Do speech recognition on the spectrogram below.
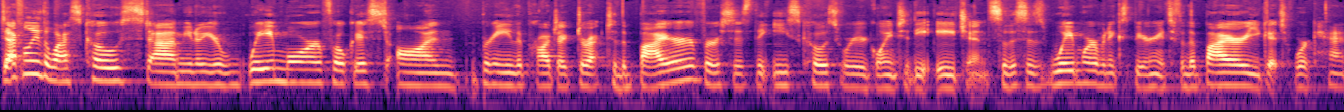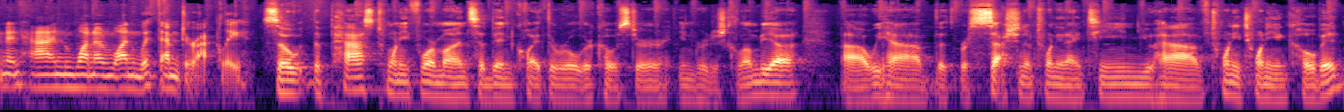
Definitely the West Coast. Um, you know, you're way more focused on bringing the project direct to the buyer versus the East Coast where you're going to the agent. So this is way more of an experience for the buyer. You get to work hand in hand, one on one with them directly. So the past 24 months have been quite the roller coaster in British Columbia. Uh, we have the recession of 2019. You have 2020 and COVID.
